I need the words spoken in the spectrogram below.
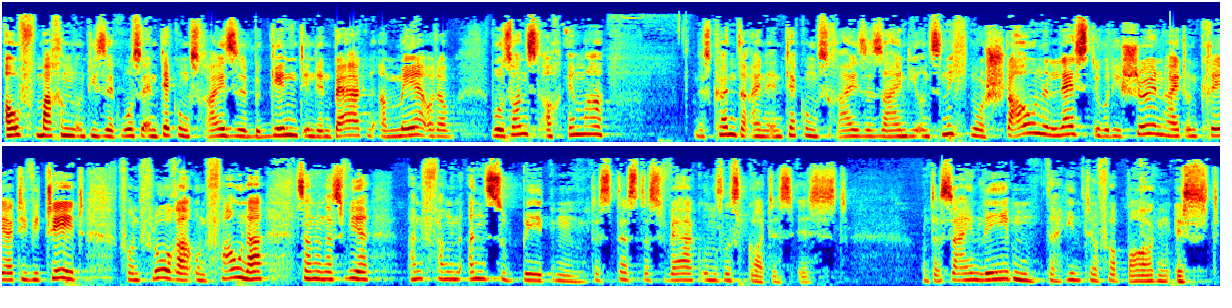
aufmachen und diese große Entdeckungsreise beginnt in den Bergen, am Meer oder wo sonst auch immer. Es könnte eine Entdeckungsreise sein, die uns nicht nur staunen lässt über die Schönheit und Kreativität von Flora und Fauna, sondern dass wir anfangen anzubeten, dass das das Werk unseres Gottes ist und dass sein Leben dahinter verborgen ist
